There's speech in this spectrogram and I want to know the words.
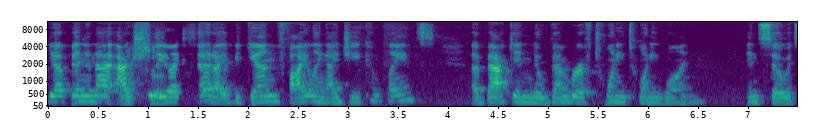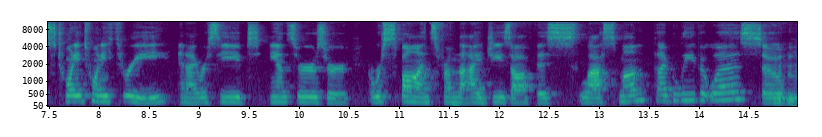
Yep, and in that actually, uh, like I said, I began filing IG complaints uh, back in November of 2021. And so it's 2023, and I received answers or a response from the IG's office last month, I believe it was. So mm-hmm.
